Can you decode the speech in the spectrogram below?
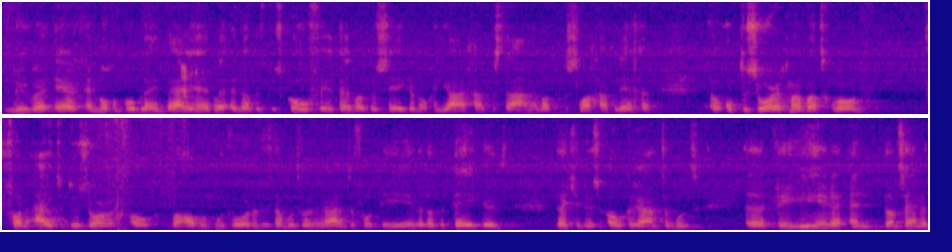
nu we er en nog een probleem bij hebben, en dat is dus COVID, wat dus zeker nog een jaar gaat bestaan en wat beslag gaat leggen eh, op de zorg, maar wat gewoon vanuit de zorg ook behandeld moet worden. Dus daar moeten we ruimte voor creëren. Dat betekent dat je dus ook ruimte moet uh, creëren. En dan zijn er,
